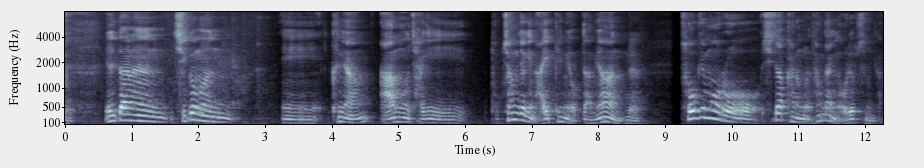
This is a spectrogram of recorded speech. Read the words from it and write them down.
예. 일단은 지금은 이 그냥 아무 자기 독창적인 아이템이 없다면 네. 소규모로 시작하는 건 상당히 어렵습니다.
